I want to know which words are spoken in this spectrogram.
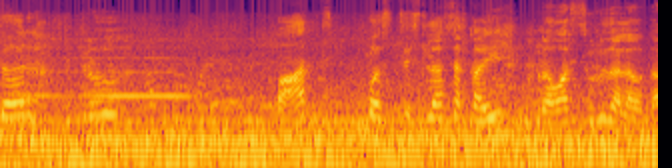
तर मित्र पाच पस्तीसला सकाळी प्रवास सुरू झाला होता.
